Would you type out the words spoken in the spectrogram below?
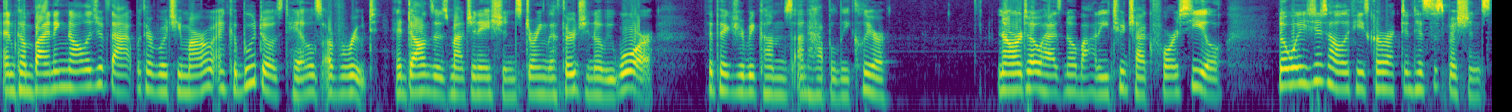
and combining knowledge of that with Orochimaru and Kabuto's tales of Root and Danzo's machinations during the Third Shinobi War, the picture becomes unhappily clear. Naruto has no body to check for a seal, no way to tell if he's correct in his suspicions,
